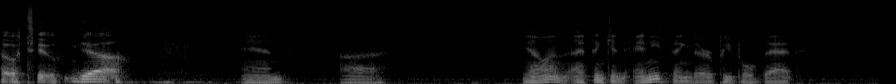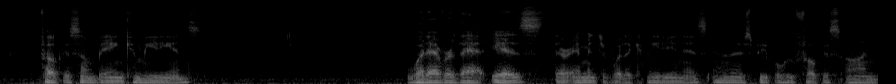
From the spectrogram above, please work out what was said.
though, too. yeah. know? and uh, you know, and I think in anything there are people that focus on being comedians, whatever that is, their image of what a comedian is, and then there's people who focus on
